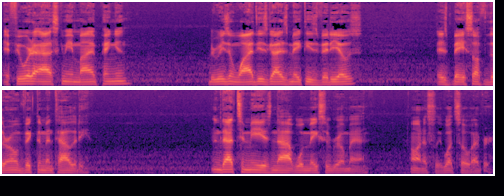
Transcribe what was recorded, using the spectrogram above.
if you were to ask me, in my opinion, the reason why these guys make these videos is based off of their own victim mentality. And that to me is not what makes a real man, honestly, whatsoever.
